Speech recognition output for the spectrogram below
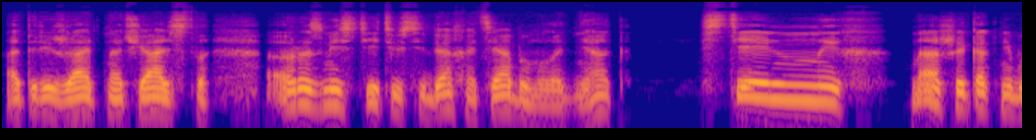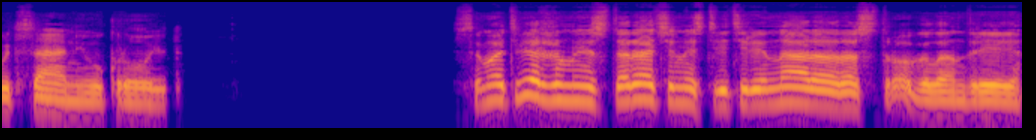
опережать начальство. Разместить у себя хотя бы молодняк. Стельных наши как-нибудь сами укроют. Самоотверженная старательность ветеринара растрогала Андрея,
